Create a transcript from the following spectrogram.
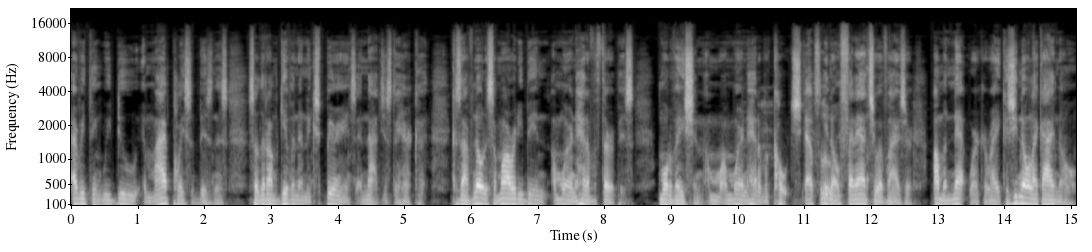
Everything we do in my place of business so that I'm given an experience and not just a haircut. Cause I've noticed I'm already being, I'm wearing the head of a therapist, motivation. I'm, I'm wearing the head of a coach, Absolutely. you know, financial advisor. I'm a networker, right? Cause you know, like I know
